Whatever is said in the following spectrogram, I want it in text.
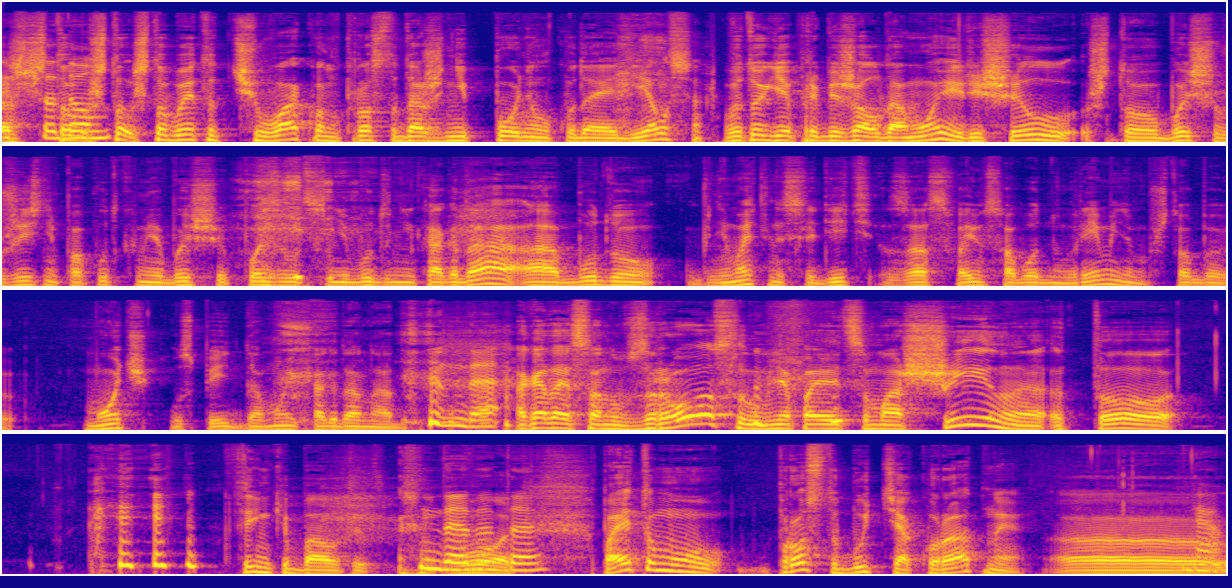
если что, дом. Что, чтобы этот чувак, он просто даже не понял, куда я делся. В итоге я прибежал домой и решил, что больше в жизни попутками я больше пользоваться не буду никогда, а буду внимательно следить за своим свободным временем, чтобы мочь успеть домой, когда надо. Да. А когда я стану взрослым, у меня появится машина, то think about it. Да, вот. да, да. Поэтому просто будьте аккуратны. Э, да.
